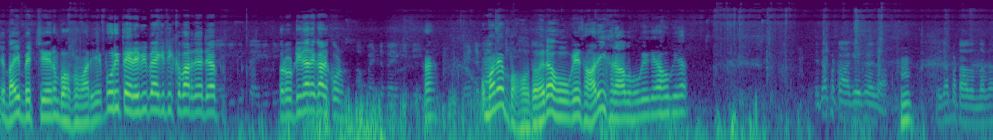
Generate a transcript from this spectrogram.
ਇਹ ਬਾਈ ਵਿੱਚ ਇਹਨੂੰ ਬਹੁਤ ਬਿਮਾਰੀ ਹੈ। ਪੂਰੀ ਤੇਰੇ ਵੀ ਪੈ ਗਈ ਤੀ ਇੱਕ ਵਾਰ ਜਦ ਰੋਟੀ ਨਾਲ ਦੇ ਘਰ ਕੋਲ। ਪਿੰਡ ਪੈ ਗਈ ਸੀ ਹਾਂ। ਉਹ ਮਾਨੇ ਬਹੁਤ ਇਹਦਾ ਹੋ ਗਏ ਸਾਰੇ ਹੀ ਖਰਾਬ ਹੋ ਗਏ ਕਿਆ ਹੋ ਗਿਆ? ਇਹਦਾ ਪਟਾ ਕੇ ਫਾਇਦਾ ਹੂੰ। ਇਹਦਾ ਪਟਾ ਦਿੰਦਾ ਫਿਰ।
